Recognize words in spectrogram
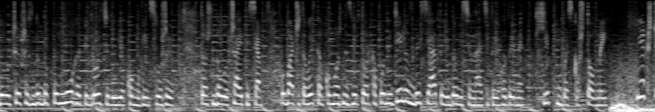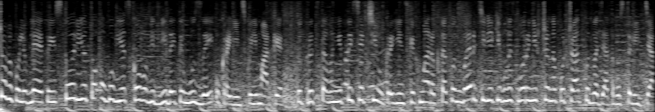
долучившись до допомоги підрозділу, у якому він служив. Тож долучайтеся. Побачити виставку можна з вівторка по неділю з 10 до 18 години. Вхід безкоштовний. Якщо ви полюбляєте історію, то обов'язково відвідайте музей української марки. Тут представлені тисячі українських марок та конвертів, які були створені ще на початку ХХ століття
